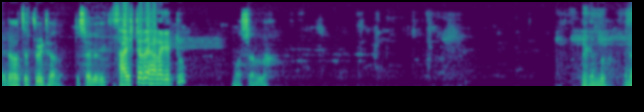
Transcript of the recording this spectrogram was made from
এটা হচ্ছে চুইঠাল একটু সাইডে দেখি। সাইজটা দেখা নাকি একটু। মাশাআল্লাহ। দেখেন তো। এটা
